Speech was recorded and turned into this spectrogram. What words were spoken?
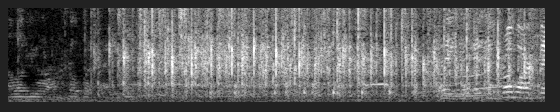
I love you all. I'm so blessed. to have you. Hey, and from our family.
